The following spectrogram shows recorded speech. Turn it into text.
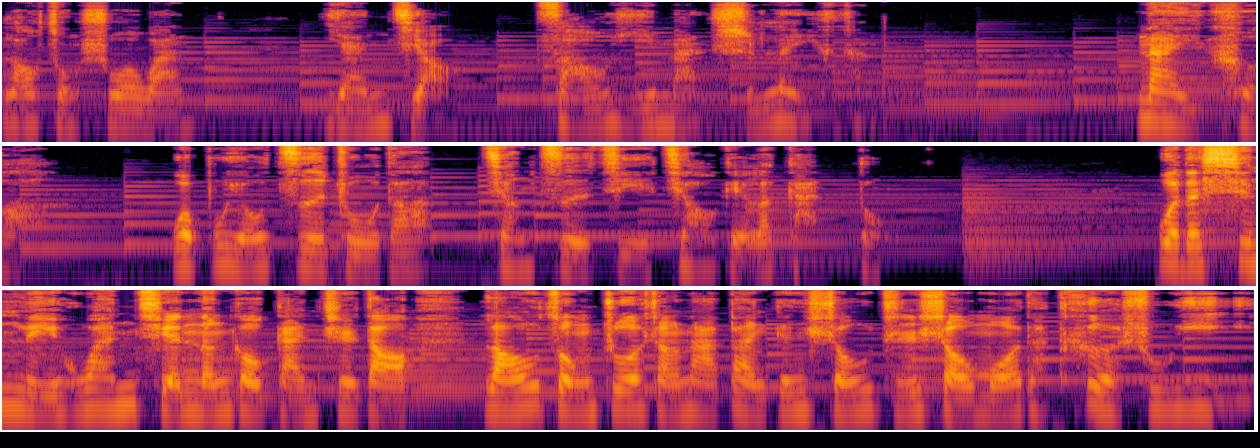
老总说完，眼角早已满是泪痕。那一刻。我不由自主地将自己交给了感动，我的心里完全能够感知到老总桌上那半根手指手模的特殊意义。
